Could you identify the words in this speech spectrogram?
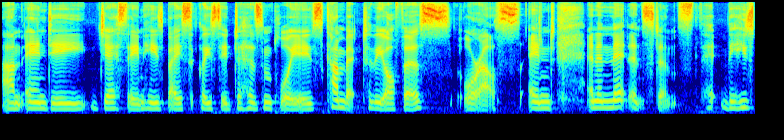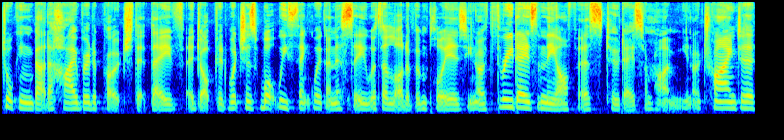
um, Andy Jassy, and he's basically said to his employees, come back to the office or else. And, and in that instance, he's talking about a hybrid approach that they've adopted, which is what we think we're going to see with a lot of employers, you know, three days in the office, two days from home, you know, trying to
